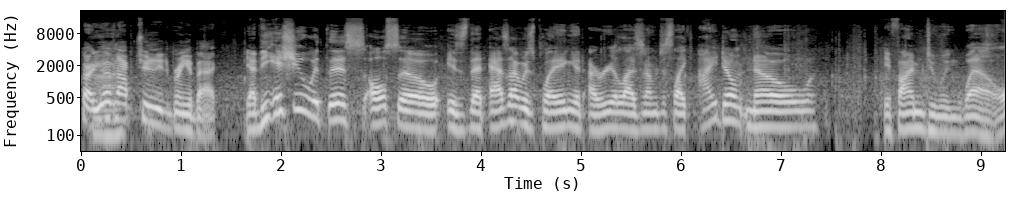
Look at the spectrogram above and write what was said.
Sorry, you have Uh-huh. an opportunity to bring it back. Yeah, the issue with this also is that as I was playing it, I realized I'm just like, I don't know if I'm doing well.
